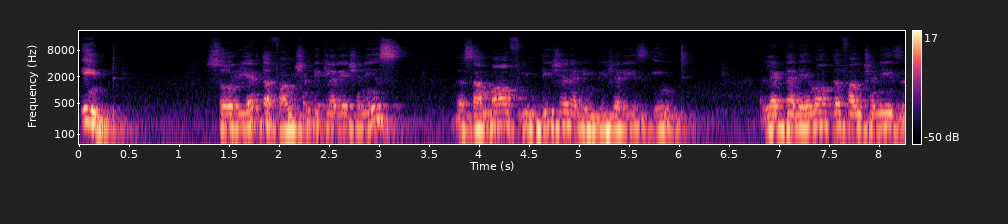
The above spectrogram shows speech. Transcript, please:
int. So here the function declaration is the sum of integer and integer is int. Let the name of the function is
